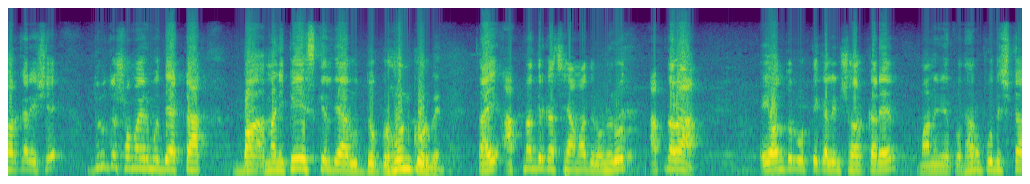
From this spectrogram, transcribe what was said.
সরকার এসে দ্রুত সময়ের মধ্যে একটা মানে পে স্কেল দেওয়ার উদ্যোগ গ্রহণ করবেন। তাই আপনাদের কাছে আমাদের অনুরোধ, আপনারা এই অন্তর্বর্তীকালীন সরকারের মাননীয় প্রধান উপদেষ্টা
